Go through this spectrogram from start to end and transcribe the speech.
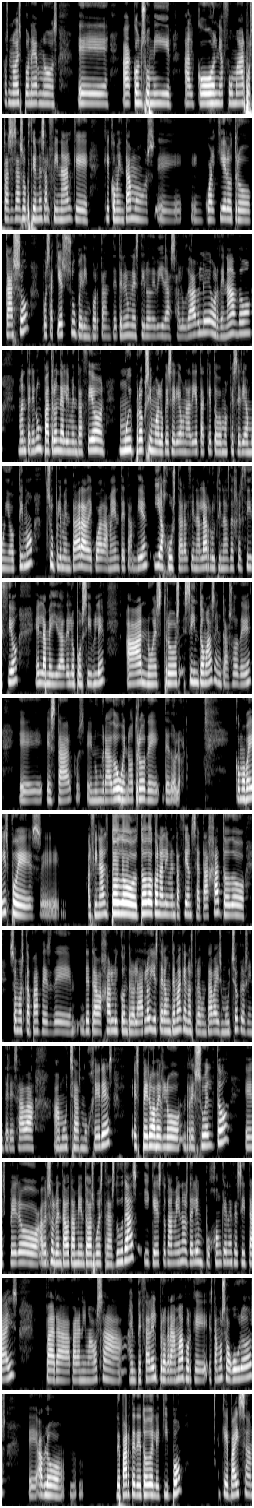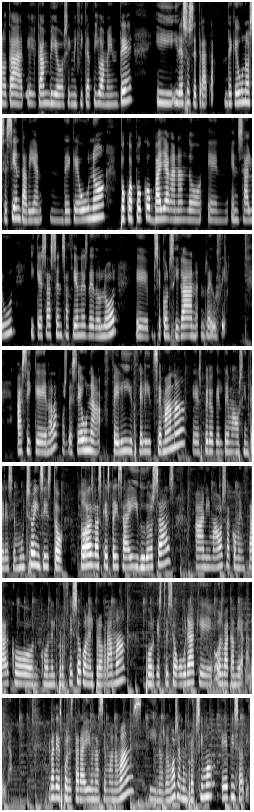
pues no exponernos eh, a consumir alcohol ni a fumar, pues todas esas opciones al final que, comentamos eh, en cualquier otro caso, pues aquí es súper importante tener un estilo de vida saludable, ordenado, mantener un patrón de alimentación muy próximo a lo que sería una dieta keto, vemos que sería muy óptimo, suplementar adecuadamente también y ajustar al final las rutinas de ejercicio en la medida de lo posible a nuestros síntomas en caso de eh, estar pues, en un grado o en otro de, dolor. Como veis, pues eh, al final todo, todo con alimentación se ataja, todo somos capaces de, de, trabajarlo y controlarlo y este era un tema que nos preguntabais mucho, que os interesaba a muchas mujeres. Espero haberlo resuelto. Espero haber solventado también todas vuestras dudas y que esto también os dé el empujón que necesitáis para, animaros a, empezar el programa porque estamos seguros, eh, hablo de parte de todo el equipo que vais a notar el cambio significativamente y, de eso se trata, de que uno se sienta bien, de que uno poco a poco vaya ganando en, salud y que esas sensaciones de dolor eh, se consigan reducir. Así que nada, os deseo una feliz, feliz semana. Espero que el tema os interese mucho. Insisto, todas las que estéis ahí dudosas, animaos a comenzar con, con el proceso, con el programa, porque estoy segura que os va a cambiar la vida. Gracias por estar ahí una semana más y nos vemos en un próximo episodio.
